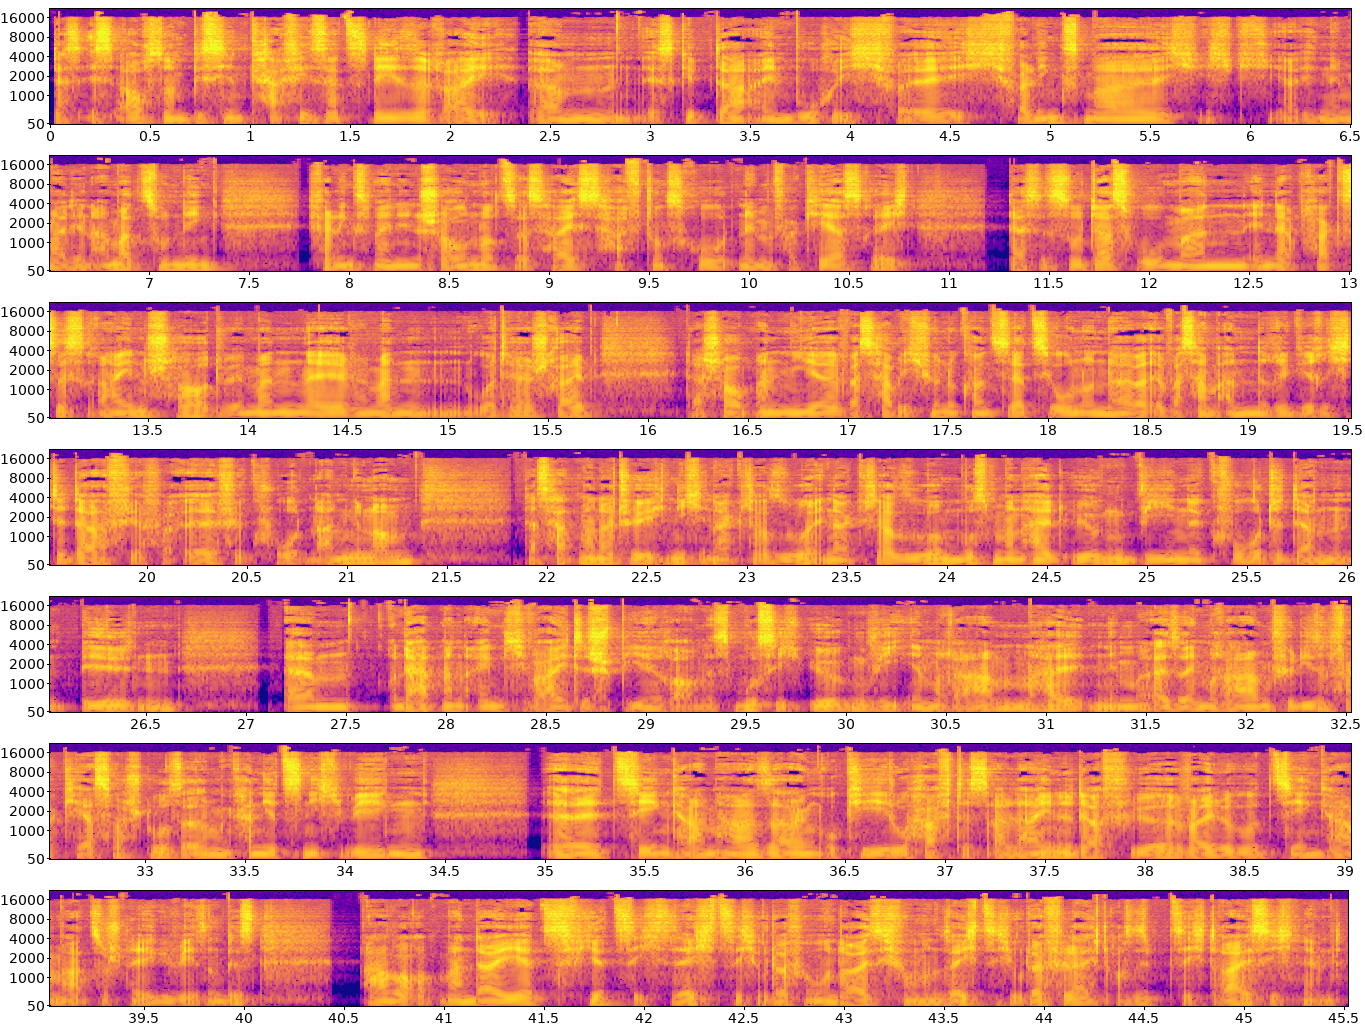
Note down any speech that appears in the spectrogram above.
Das ist auch so ein bisschen Kaffeesatzleserei. Ähm, es gibt da ein Buch, ich, ich verlinke es mal, ich, ich, ich nehme mal den Amazon-Link, ich verlinke es mal in den Show Notes, das heißt Haftungsquoten im Verkehrsrecht. Das ist so das, wo man in der Praxis reinschaut, wenn man, äh, wenn man ein Urteil schreibt. Da schaut man hier, was habe ich für eine Konstellation und was haben andere Gerichte da für, äh, für Quoten angenommen. Das hat man natürlich nicht in der Klausur. In der Klausur muss man halt irgendwie eine Quote dann bilden. Ähm, und da hat man eigentlich weites Spielraum. Es muss sich irgendwie im Rahmen halten, im, also im Rahmen für diesen Verkehrsverstoß. Also man kann jetzt nicht wegen äh, 10 kmh sagen, okay, du haftest alleine dafür, weil du 10 kmh zu schnell gewesen bist. Aber ob man da jetzt 40, 60 oder 35, 65 oder vielleicht auch 70, 30 nimmt,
